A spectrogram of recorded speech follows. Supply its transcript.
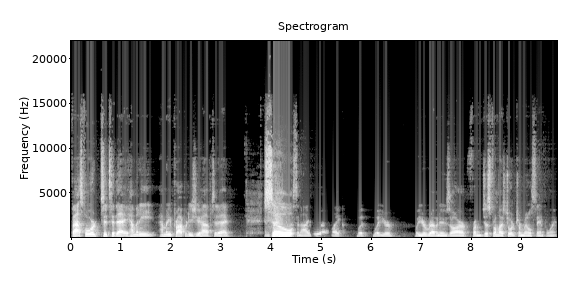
fast forward to today. How many how many properties you have today? And so an idea like what what your what your revenues are from just from a short term rental standpoint.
